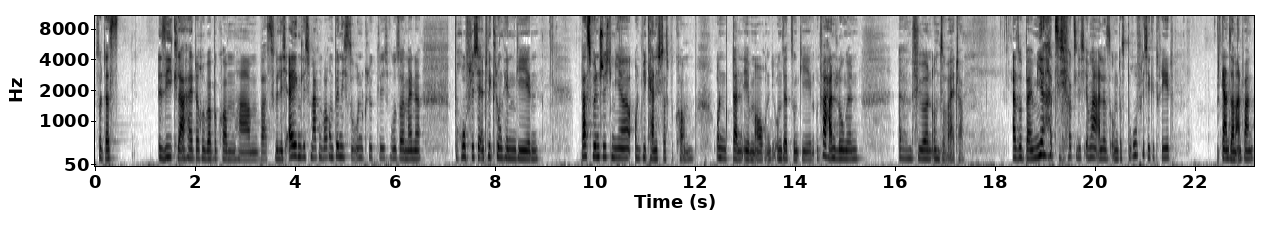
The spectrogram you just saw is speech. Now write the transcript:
sodass sie Klarheit darüber bekommen haben, was will ich eigentlich machen, warum bin ich so unglücklich, wo soll meine berufliche Entwicklung hingehen, was wünsche ich mir und wie kann ich das bekommen. Und dann eben auch in die Umsetzung gehen und Verhandlungen äh, führen und so weiter. Also bei mir hat sich wirklich immer alles um das Berufliche gedreht. Ganz am Anfang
